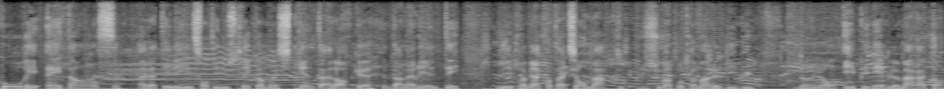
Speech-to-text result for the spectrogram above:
Courts et intenses à la télé. Ils sont illustrés comme un sprint, alors que dans la réalité, les premières contractions marquent plus souvent qu'autrement le début d'un long et pénible marathon.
